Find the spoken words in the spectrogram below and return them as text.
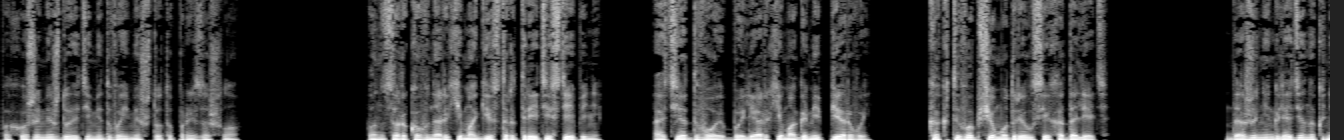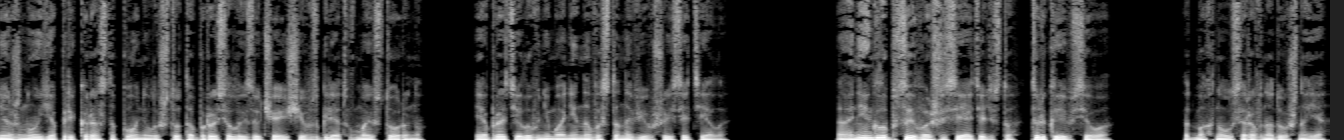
похоже, между этими двоими что-то произошло. «Он церковный архимагистр третьей степени, а те двое были архимагами первой. Как ты вообще умудрился их одолеть?» Даже не глядя на княжну, я прекрасно понял, что та бросила изучающий взгляд в мою сторону и обратила внимание на восстановившееся тело. «Они глупцы, ваше сиятельство, только и всего», — отмахнулся равнодушно я.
